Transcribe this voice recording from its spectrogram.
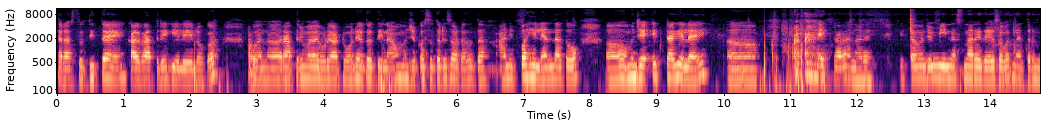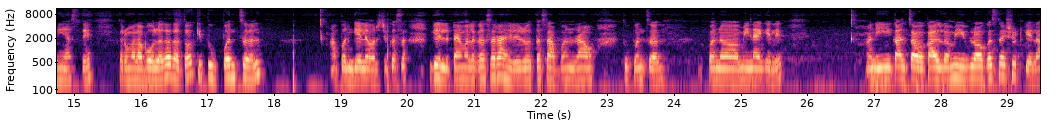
तर आज तो तिथं आहे. काल रात्री गेले लोक. पण रात्री मला एवढी आठवण येत होती ना म्हणजे कसं तरीच वाटत होतं. आणि पहिल्यांदा तो म्हणजे एकटा गेला आहे एकटा राहणार आहे. एकटा म्हणजे मी नसणार आहे त्याच्यासोबत नाहीतर मी असते. तर मला बोलत होता तो की तू पण चल. आपण गेल्या वर्षी कसं गेल्या टायमाला कसं राहिलेलो तसं आपण राहू. तू पण चल. पण मी नाही गेले. आणि कालचा काल मी व्लॉगच नाही शूट केला.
